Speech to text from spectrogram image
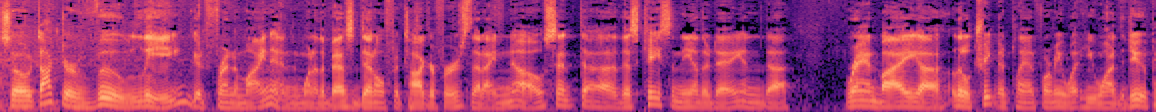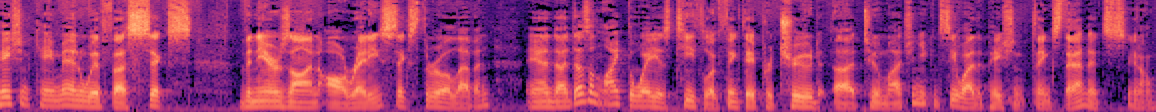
So, Dr. Vu Lee, good friend of mine and one of the best dental photographers that I know, sent uh, this case in the other day and uh, ran by uh, a little treatment plan for me, what he wanted to do. Patient came in with uh, six veneers on already, six through 11, and uh, doesn't like the way his teeth look, think they protrude uh, too much, and you can see why the patient thinks that. It's, you know,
